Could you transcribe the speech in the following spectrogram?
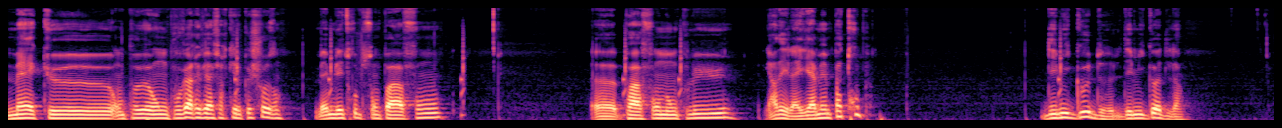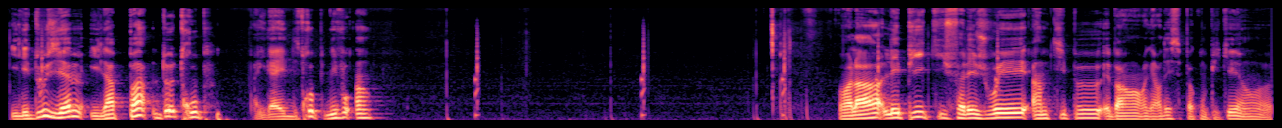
mais que on, pouvait arriver à faire quelque chose. Même les troupes sont pas à fond. Euh, pas à fond non plus. Regardez, là, il n'y a même pas de troupes. Demigod, le Demigod, là. Il est 12ème, il n'a pas de troupes. il a des troupes niveau 1. Voilà, l'épique, il fallait jouer un petit peu. Eh ben, regardez, c'est pas compliqué. Hein. Euh,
